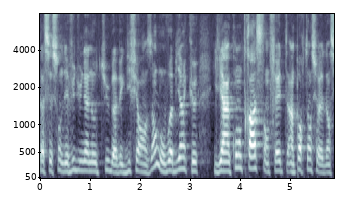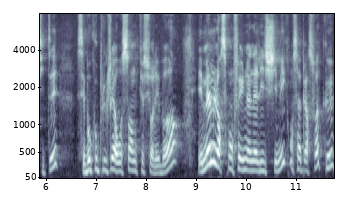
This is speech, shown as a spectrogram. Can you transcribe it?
ça, ce sont des vues du nanotube avec différents angles. On voit bien qu'il y a un contraste en fait important sur la densité. C'est beaucoup plus clair au centre que sur les bords. Et même lorsqu'on fait une analyse chimique, on s'aperçoit que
